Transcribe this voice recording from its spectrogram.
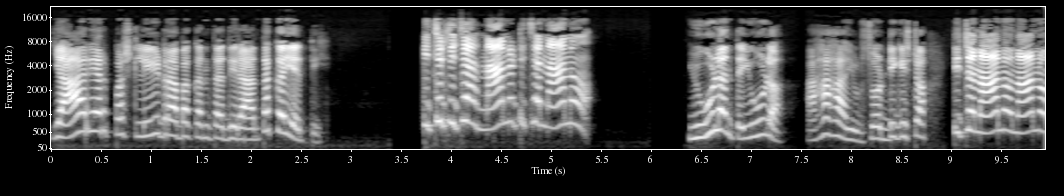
ಯಾರ್ಯಾರು ಫಸ್ಟ್ ಲೀಡರ್ ಆಗ್ಬೇಕಂತದೀರಾ ಅಂತ ಕೈ ಎತ್ತಿ ಇವಳಂತೆ ಇವಳು. ಆಹಾ ಇವಳು ಸೊಡ್ಡಿಗಿಷ್ಟ ಟೀಚರ್ ನಾನು ನಾನು.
